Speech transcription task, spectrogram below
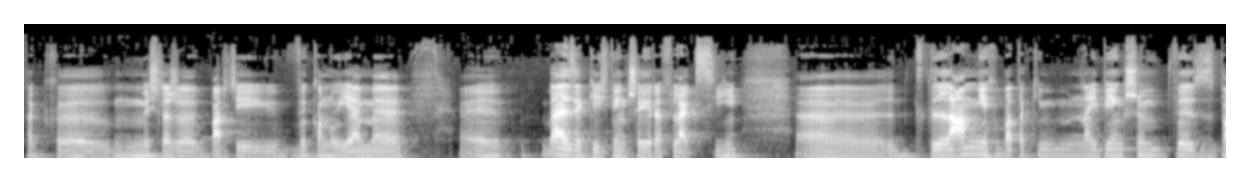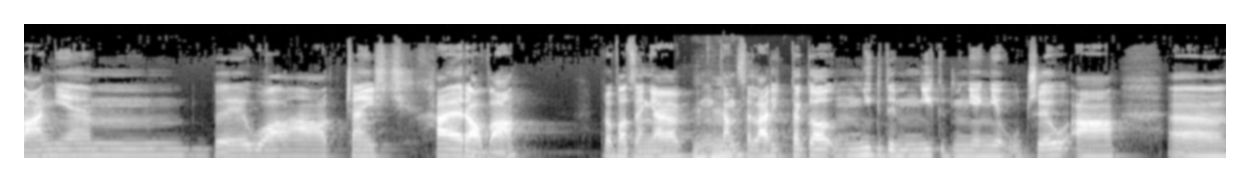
tak myślę, że bardziej wykonujemy bez jakiejś większej refleksji. E, dla mnie chyba takim największym wyzwaniem była część HR-owa prowadzenia mhm. kancelarii. Tego nigdy nikt mnie nie uczył, a e,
